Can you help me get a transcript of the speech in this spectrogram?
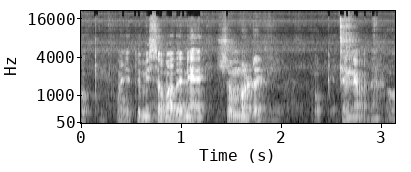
ओके म्हणजे तुम्ही समाधानी आहेत? शंभर टक्के. ओके धन्यवाद हा. हो.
